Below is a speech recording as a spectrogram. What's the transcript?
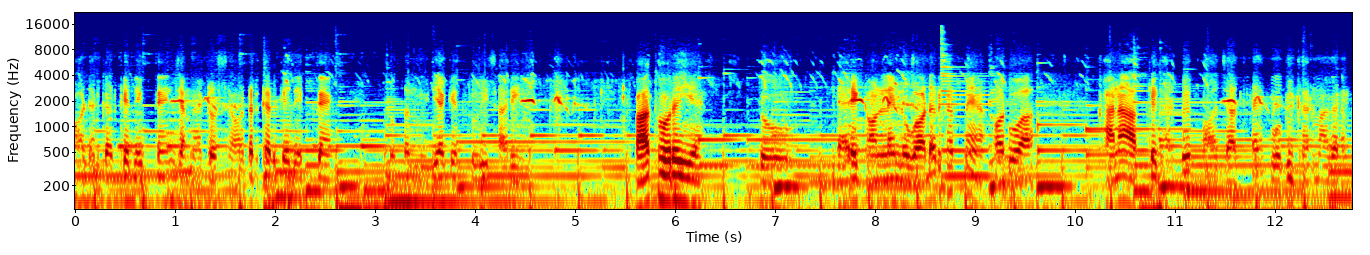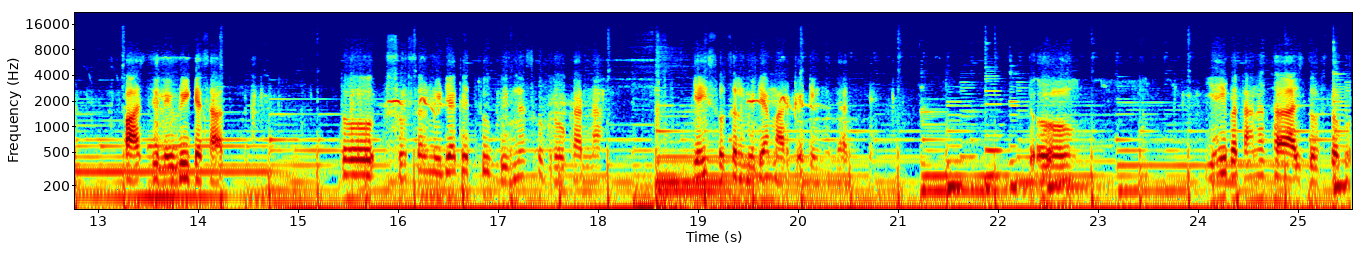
ऑर्डर करके देखते हैं जोमेटो से ऑर्डर करके देखते हैं। सोशल मीडिया के थ्रू ही सारी बात हो रही है। तो डायरेक्ट ऑनलाइन लोग ऑर्डर करते हैं और वो खाना आपके घर पे पहुँच जाता है। वो भी गर्मा गर्म फास्ट डिलीवरी के साथ। तो सोशल मीडिया के थ्रू बिज़नेस को ग्रो करना, यही सोशल मीडिया मार्केटिंग हो जाती है। तो यही बताना था आज दोस्तों को।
